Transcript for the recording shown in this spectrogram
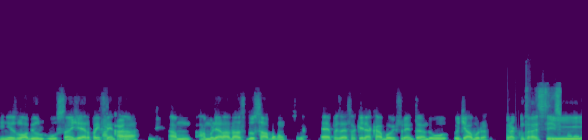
em Enies Lobby, o, o Sanji era pra enfrentar a, a mulher lá das- do sabão. É, pois é, só que ele acabou enfrentando o, o Diabura. Acontece isso. E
